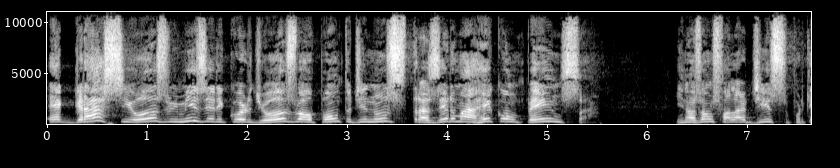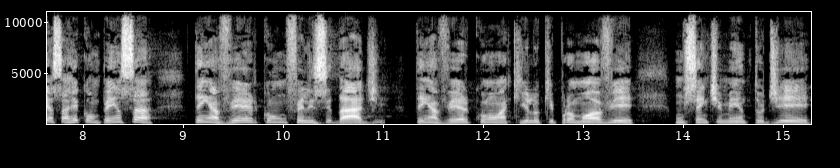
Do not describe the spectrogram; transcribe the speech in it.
é gracioso e misericordioso ao ponto de nos trazer uma recompensa. E nós vamos falar disso, porque essa recompensa tem a ver com felicidade, tem a ver com aquilo que promove um sentimento de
